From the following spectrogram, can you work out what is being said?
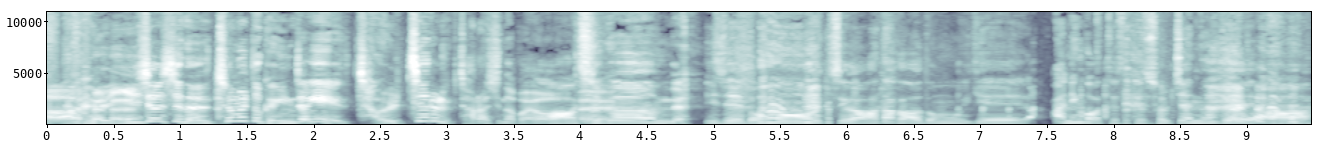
아 그래 이션 씨는 춤을 또 굉장히 절제를 잘 하시나 봐요. 아 네. 지금 네. 이제 너무 제가 하다가 너무 이게 아닌 것 같아서 계속 절제했는데 아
